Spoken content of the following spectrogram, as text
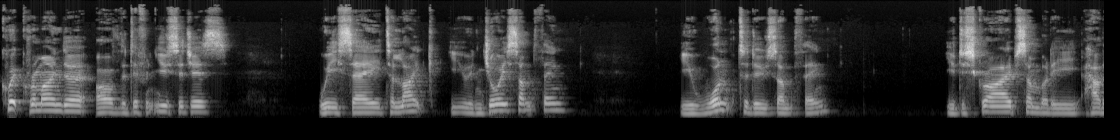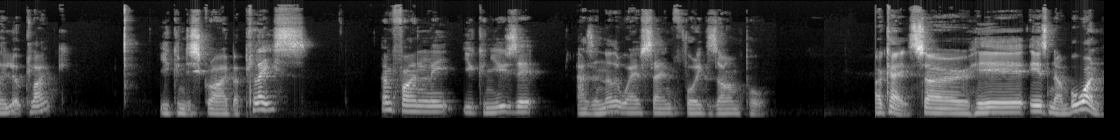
Quick reminder of the different usages. We say to like, you enjoy something, you want to do something, you describe somebody how they look like, you can describe a place, and finally, you can use it as another way of saying, for example. Okay, so here is number one.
